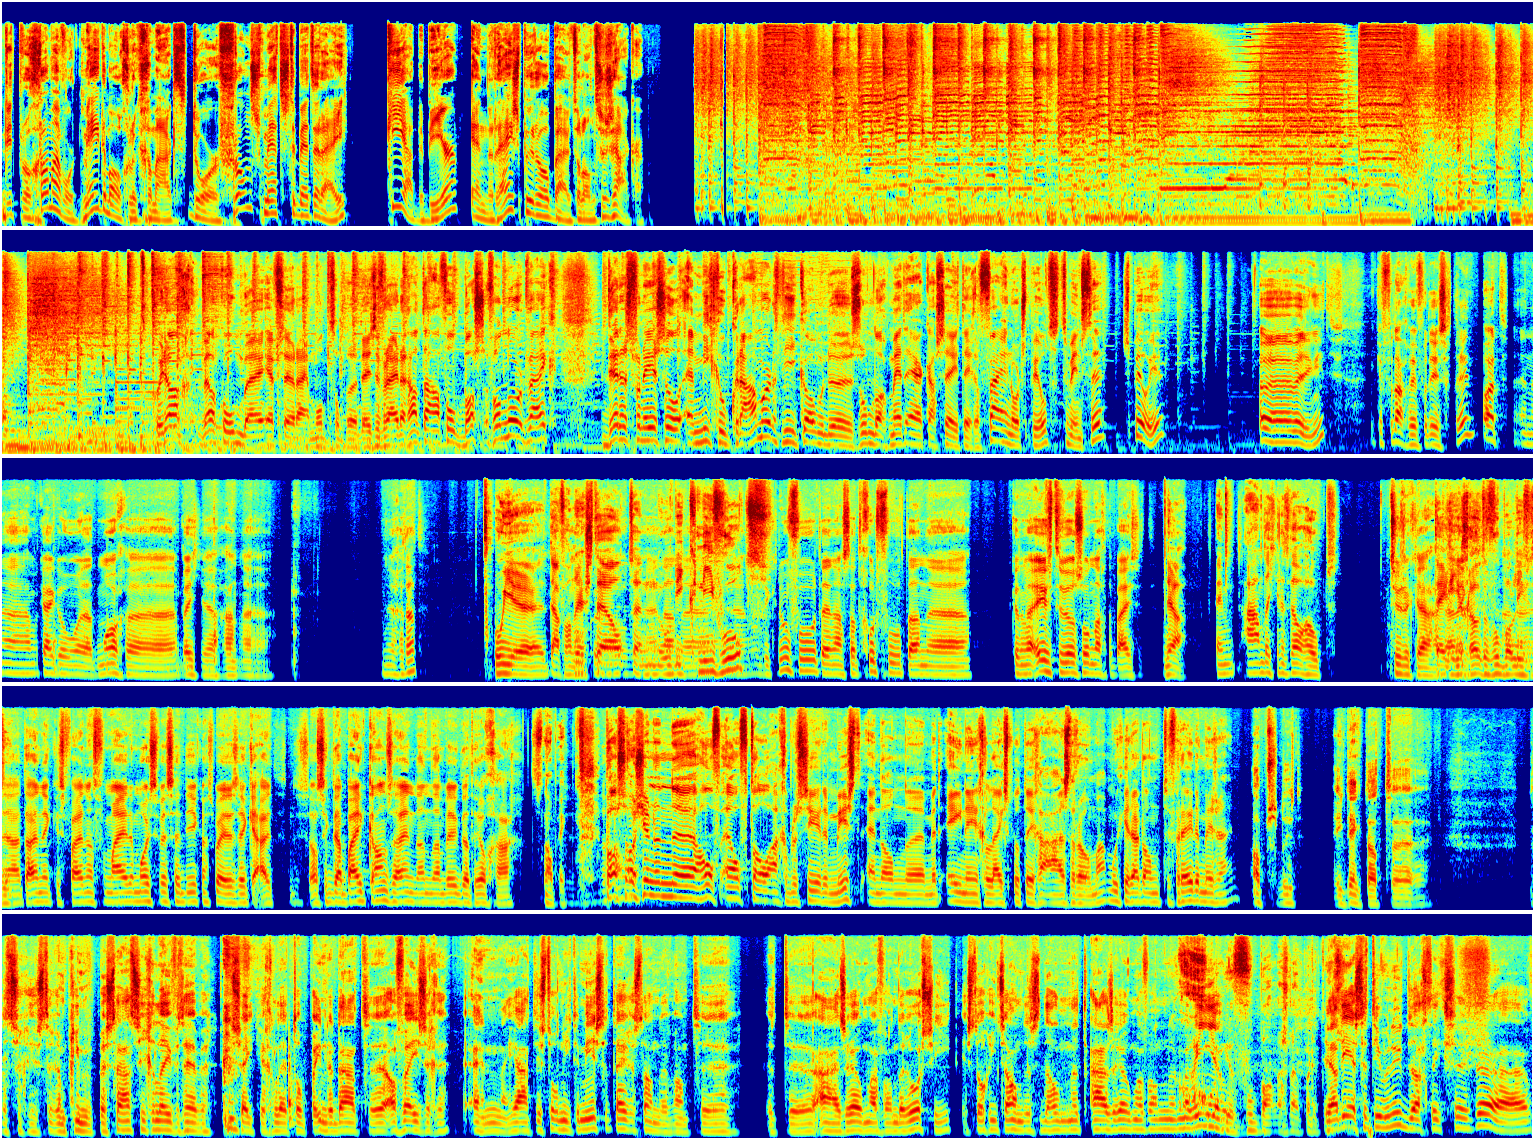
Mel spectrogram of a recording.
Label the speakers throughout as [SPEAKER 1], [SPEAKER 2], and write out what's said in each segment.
[SPEAKER 1] Dit programma wordt mede mogelijk gemaakt door Frans Mets de Batterij, Kia de Beer en Reisbureau Buitenlandse Zaken.
[SPEAKER 2] Goedendag, welkom bij FC Rijnmond. Op deze vrijdag aan tafel Bas van Noordwijk, Dennis van Eersel en Michiel Kramer... die komende zondag met RKC tegen Feyenoord speelt. Tenminste, speel je?
[SPEAKER 3] Uh, weet ik niet. Ik heb vandaag weer voor het eerst getraind, Bart. En uh, we kijken hoe we dat morgen uh, een beetje gaan... hoe zeg je dat?
[SPEAKER 2] Hoe je daarvan herstelt en, en hoe dan, die knie voelt.
[SPEAKER 3] hoe die knie voelt. En als dat goed voelt, dan kunnen we eventueel zondag erbij zitten.
[SPEAKER 2] Ja, en aan dat je het wel hoopt.
[SPEAKER 3] Tuurlijk, ja.
[SPEAKER 2] Tegen je grote voetballiefde.
[SPEAKER 3] Ja, uiteindelijk is Feyenoord voor mij de mooiste wedstrijd die ik kan spelen. Zeker uit. Dus als ik daarbij kan zijn, dan, dan wil ik dat heel graag.
[SPEAKER 2] Dat snap ik. Pas als je een uh, half elftal aan geblesseerden mist... en dan uh, met 1-1 gelijk speelt tegen AS Roma... moet je daar dan tevreden mee zijn?
[SPEAKER 4] Absoluut. Ik denk dat, uh, dat ze gisteren een prima prestatie geleverd hebben. Zeker gelet op inderdaad afwezigen. En ja, het is toch niet de minste tegenstander. Want het uh, AS Roma van de Rossi is toch iets anders dan het AS Roma van uh, Mourinho.
[SPEAKER 2] Goeie voetballers lopen
[SPEAKER 4] ertussen. Ja, die eerste tien minuten dacht ik,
